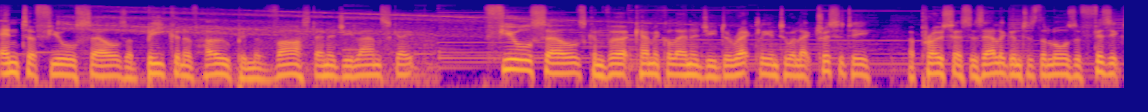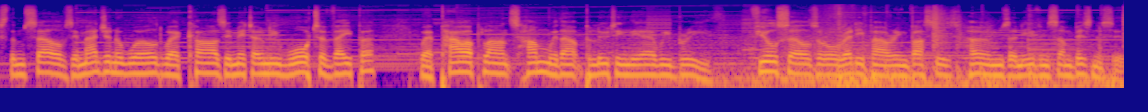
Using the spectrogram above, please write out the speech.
Enter fuel cells, a beacon of hope in the vast energy landscape. Fuel cells convert chemical energy directly into electricity, a process as elegant as the laws of physics themselves. Imagine a world where cars emit only water vapor, where power plants hum without polluting the air we breathe. Fuel cells are already powering buses, homes and even some businesses,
